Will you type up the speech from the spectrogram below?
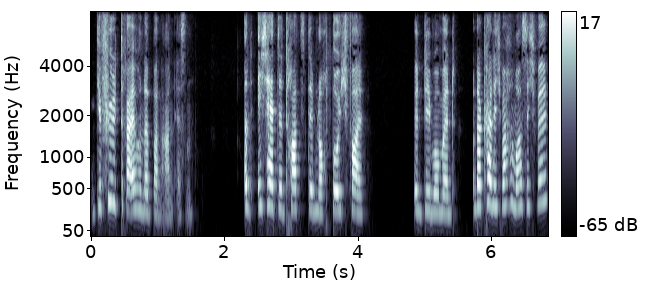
gefühlt 300 Bananen essen. Und ich hätte trotzdem noch Durchfall. In dem Moment. Und da kann ich machen, was ich will.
